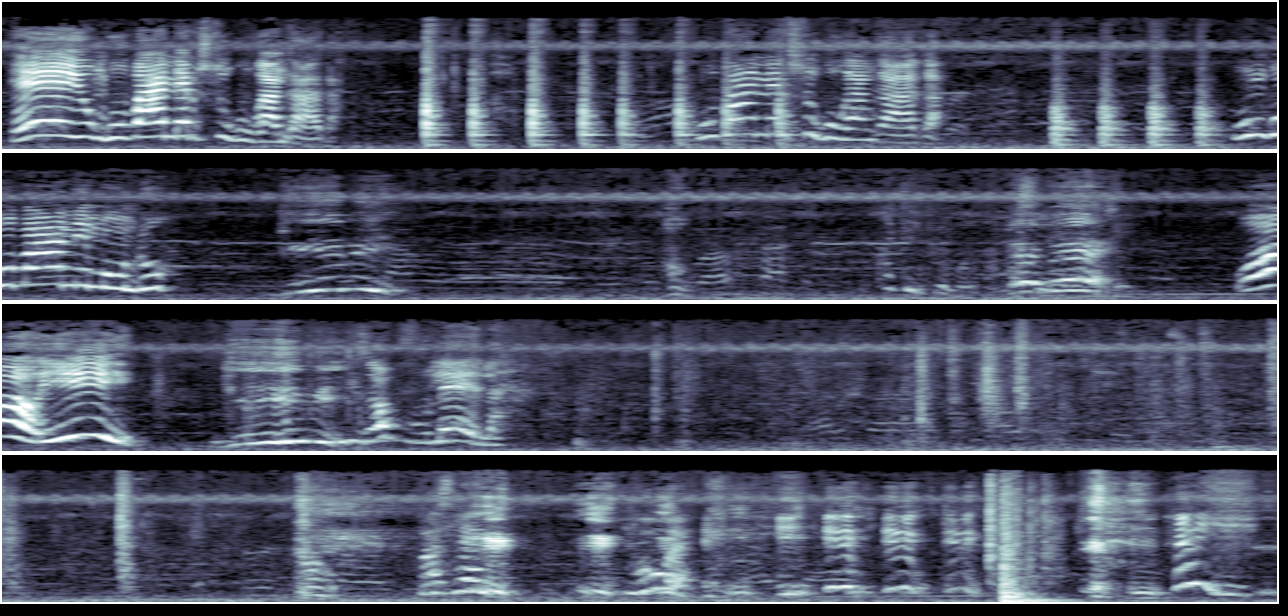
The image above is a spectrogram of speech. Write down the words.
heyi ungubani ebusuku kangaka ubani ebusuku kangaka ungubani muntu wo yi ngizokuvulela Oh, was denn? Ruhe. hey.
